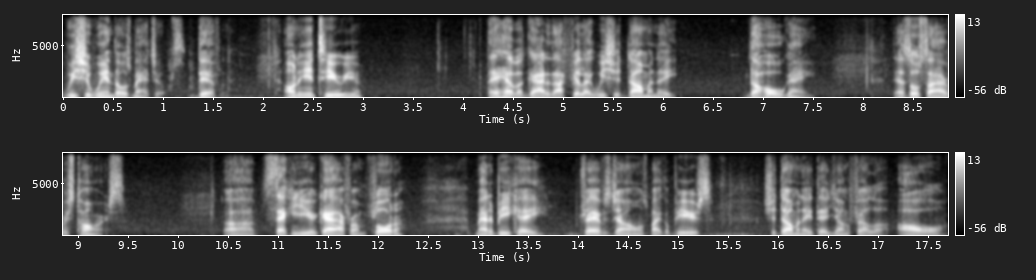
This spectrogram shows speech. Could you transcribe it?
we should win those matchups. Definitely. On the interior, they have a guy that I feel like we should dominate the whole game. That's O'Cyrus Torrence. Uh, second year guy from Florida. Madubuike, Travis Jones, Michael Pierce should dominate that young fella all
